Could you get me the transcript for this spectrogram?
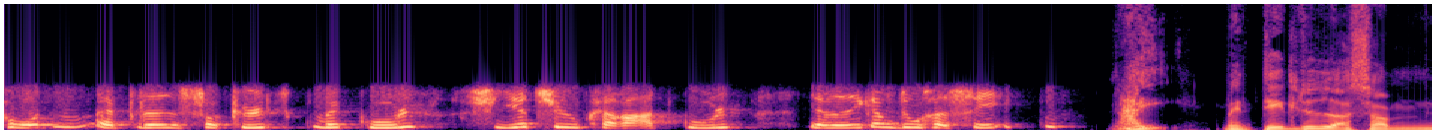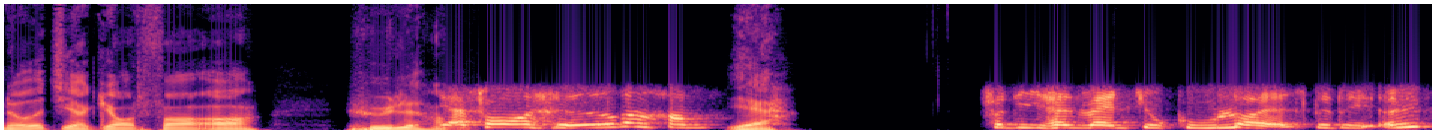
på den er blevet forgyldt med guld. 24 karat guld. Jeg ved ikke, om du har set den. Nej, men det lyder som noget, de har gjort for at hylde ham. Jeg får at hædre ham, Ja, fordi han vandt jo guld og alt det der, ikke?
